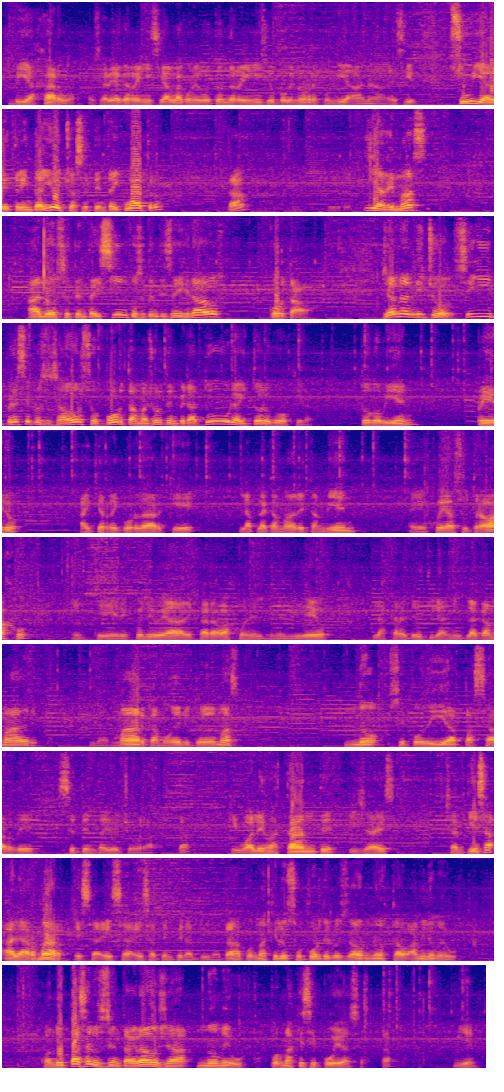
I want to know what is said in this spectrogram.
vía hardware. O sea, había que reiniciarla con el botón de reinicio porque no respondía a nada. Es decir, subía de 38 a 74, Y además, a los 75, 76 grados, cortaba. Ya me han dicho, sí, pero ese procesador soporta mayor temperatura y todo lo que vos quieras. Todo bien, pero hay que recordar que la placa madre también eh, juega su trabajo. Este, después le voy a dejar abajo en el, video las características de mi placa madre, la marca, modelo y todo lo demás, no se podía pasar de 78 grados. Igual es bastante y ya es ya empieza a alarmar esa, esa, temperatura. Por más que lo soporte el procesador, no está, a mí no me gusta. Cuando pasa los 60 grados ya no me gusta, por más que se pueda hacer. Bien.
